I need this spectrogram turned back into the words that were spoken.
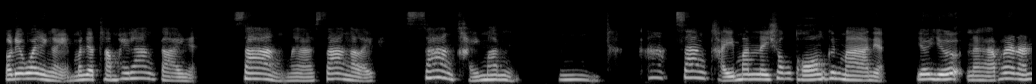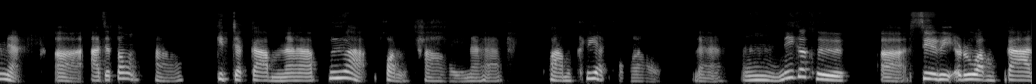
เขาเรียกว่ายังไง มันจะทำให้ร่างกายเนี่ย สร้างนะสร้างอะไร สร้างไขมัน อืมสร้างไขมันในช่องท้องขึ้นมาเนี่ย เยอะๆนะคะ เพราะฉะนั้นเนี่ยอ่าอาจจะต้องหากิจกรรมนะคะ เพื่อผ่อนคลายนะคะ ความเครียดของเรานะอืมนี่ก็คืออ่าสิริรวมการ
